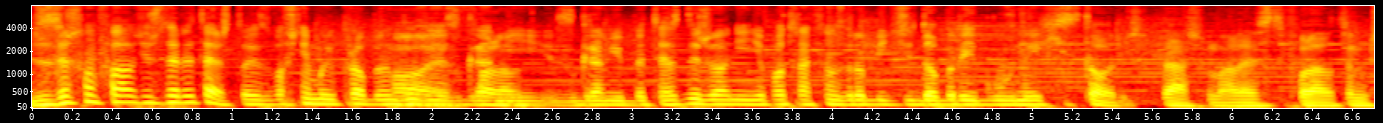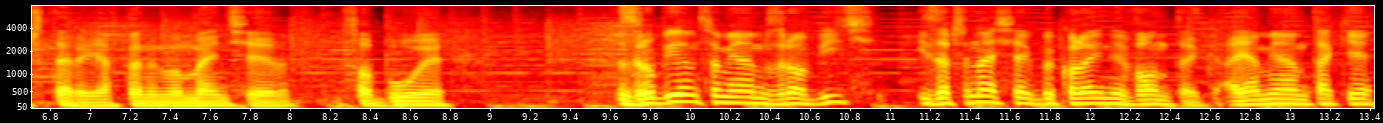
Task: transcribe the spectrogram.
Zresztą w Falloutie 4 też, to jest właśnie mój problem O, główny z grami, z grami Bethesdy, że oni nie potrafią zrobić dobrej głównej historii. Przepraszam, ale z Falloutem 4 ja w pewnym momencie fabuły zrobiłem co miałem zrobić i zaczyna się jakby kolejny wątek, a ja miałem takie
